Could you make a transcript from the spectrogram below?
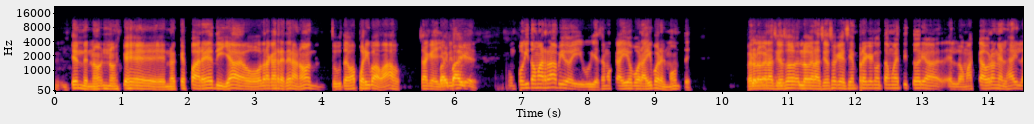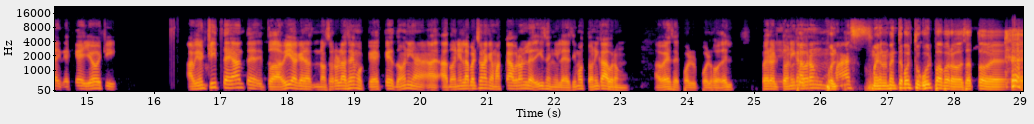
¿Entiendes? No, no, es que, no es que es pared y ya, o otra carretera, no. Tú te vas por ahí para abajo. O sea que yo Bye, que un poquito más rápido y hubiésemos caído por ahí, por el monte. Pero lo gracioso, lo gracioso que siempre que contamos esta historia, eh, lo más cabrón, el highlight, es que Yoshi, había un chiste antes, todavía, que nosotros lo hacemos, que es que Tony, a, a Tony es la persona que más cabrón le dicen, y le decimos Tony cabrón, a veces, por, por joder. Pero el Sí, Tony cabrón. Por- más... Mayormente por tu culpa, pero exacto, es, es-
